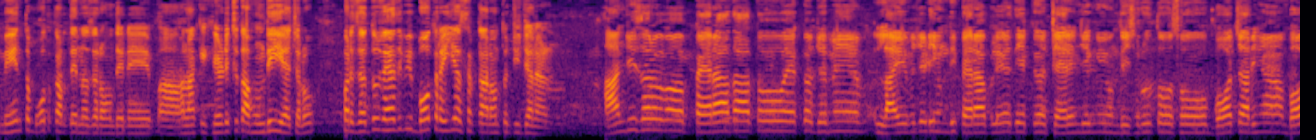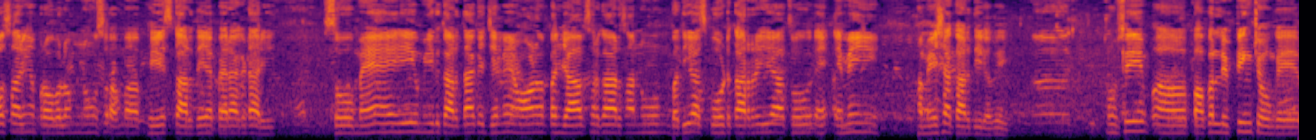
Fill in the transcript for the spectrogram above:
ਮਿਹਨਤ ਬਹੁਤ ਕਰਦੇ ਨਜ਼ਰ ਆਉਂਦੇ ਨੇ ਅ, ਹਾਲਾਂਕਿ ਖੇਡ 'ਚ ਤਾਂ ਹੁੰਦੀ ਹੀ ਆ ਚਲੋ ਪਰ ਜਦੋਜਹਿਦ ਵੀ ਬਹੁਤ ਰਹੀ ਆ ਸਰਕਾਰਾਂ ਤੋਂ ਚੀਜ਼ਾਂ ਲੈਣ ਹਾਂਜੀ ਸਰ ਅ, ਪੈਰਾ ਦਾ ਤੋਂ ਇੱਕ ਜਿਵੇਂ ਲਾਈਵ ਜਿਹੜੀ ਹੁੰਦੀ ਪੈਰਾ ਪਲੇਅਰ ਦੀ ਇੱਕ ਚੈਲੰਜਿੰਗ ਹੀ ਹੁੰਦੀ ਸ਼ੁਰੂ ਤੋਂ ਸੋ ਬਹੁਤ ਸਾਰੀਆਂ ਬਹੁਤ ਸਾਰੀਆਂ ਪ੍ਰੋਬਲਮ ਨੂੰ ਫੇਸ ਕਰਦੇ ਆ ਪੈਰਾ ਖਿਡਾਰੀ ਸੋ ਮੈਂ ਇਹ ਉਮੀਦ ਕਰਦਾ ਕਿ ਜਿਵੇਂ ਹੁਣ ਪੰਜਾਬ ਸਰਕਾਰ ਸਾਨੂੰ ਵਧੀਆ ਸਪੋਰਟ ਕਰ ਰਹੀ ਆ ਸੋ ਐ- ਐਵੇਂ ਹੀ ਹਮੇਸ਼ਾ ਕਰਦੀ ਰਹੇ ਅਹ ਤੁਸੀਂ ਪਾਵਰ ਲਿਫਟਿੰਗ ਚ ਹੋਗੇ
